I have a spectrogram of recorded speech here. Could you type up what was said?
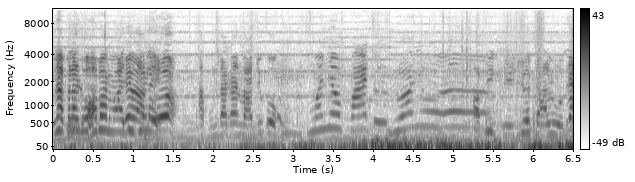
લે પેલા ડોહાબાન વાજુ જોડે આ ફૂંટા કાન બાજુ કો મને પાટું જોડ્યું અભી વિડિયો ચાલુ હતો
